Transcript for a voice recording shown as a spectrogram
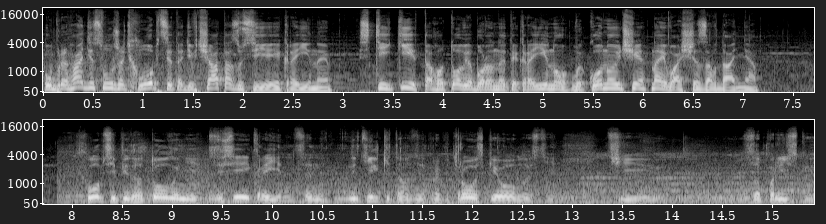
У бригаді служать хлопці та дівчата з усієї країни. Стійкі та готові боронити країну, виконуючи найважче завдання. Хлопці підготовлені з усієї країни. Це не, тільки там з Дніпропетровської області чи Запорізької,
